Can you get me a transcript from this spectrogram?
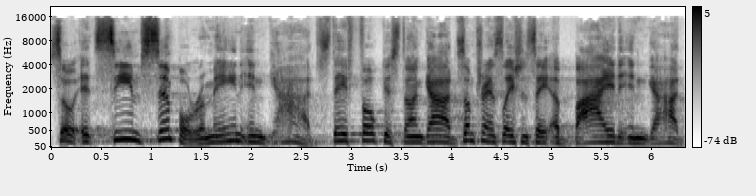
So it seems simple. Remain in God. Stay focused on God. Some translations say abide in God.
